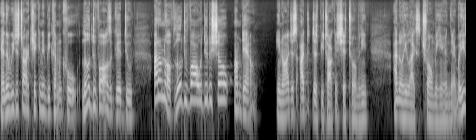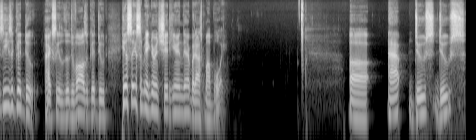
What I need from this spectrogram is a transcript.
And then we just started kicking and becoming cool. Lil Duval is a good dude. I don't know if Lil Duval would do the show, I'm down. You know, I just I just be talking shit to him and he I know he likes to troll me here and there, but he's he's a good dude. Actually, Lil Duval's a good dude. He'll say some ignorant shit here and there, but that's my boy. Uh app Deuce Deuce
